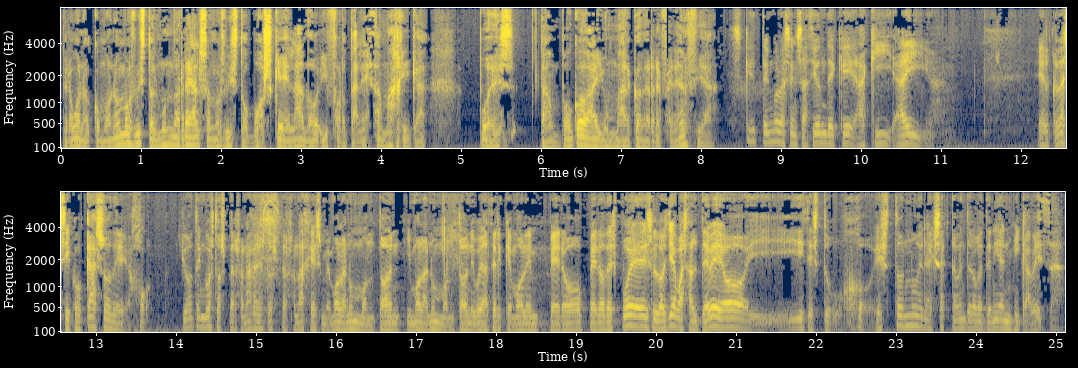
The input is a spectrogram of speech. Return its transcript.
Pero bueno, como no hemos visto el mundo real, solo hemos visto bosque helado y fortaleza mágica, pues tampoco hay un marco de referencia. es que tengo la sensación de que aquí hay el clásico caso de jo, yo tengo estos personajes, estos personajes me molan un montón y molan un montón y voy a hacer que molen, pero, pero después los llevas al TVO y dices tú, jo, esto no era exactamente lo que tenía en mi cabeza.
